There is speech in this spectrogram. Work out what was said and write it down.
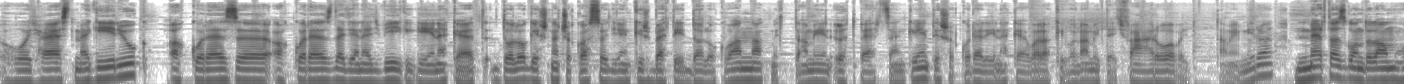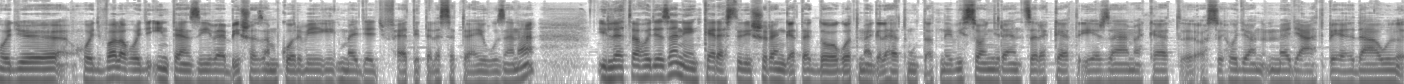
hogy ha ezt megírjuk, akkor ez, akkor ez legyen egy végigénekelt dolog, és ne csak az, hogy ilyen kis betétdalok vannak, mint tudom én 5 percenként, és akkor elénekel valaki valamit egy fáról, vagy tudom én miről. Mert azt gondolom, hogy, hogy valahogy intenzívebb is az, amikor végig megy egy feltételezhetően jó zene, illetve hogy a zenén keresztül is rengeteg dolgot meg lehet mutatni, viszonyrendszereket, érzelmeket, az, hogy hogyan megy át például,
